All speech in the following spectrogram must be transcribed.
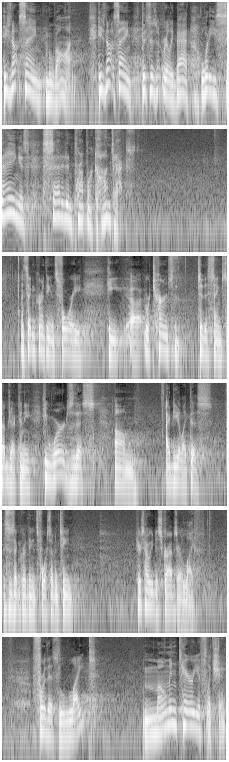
He's not saying move on. He's not saying this isn't really bad. What he's saying is set it in proper context. In 2 Corinthians 4, he, he uh, returns to the same subject and he, he words this um, idea like this. This is 2 Corinthians 4:17. Here's how he describes our life. For this light, momentary affliction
